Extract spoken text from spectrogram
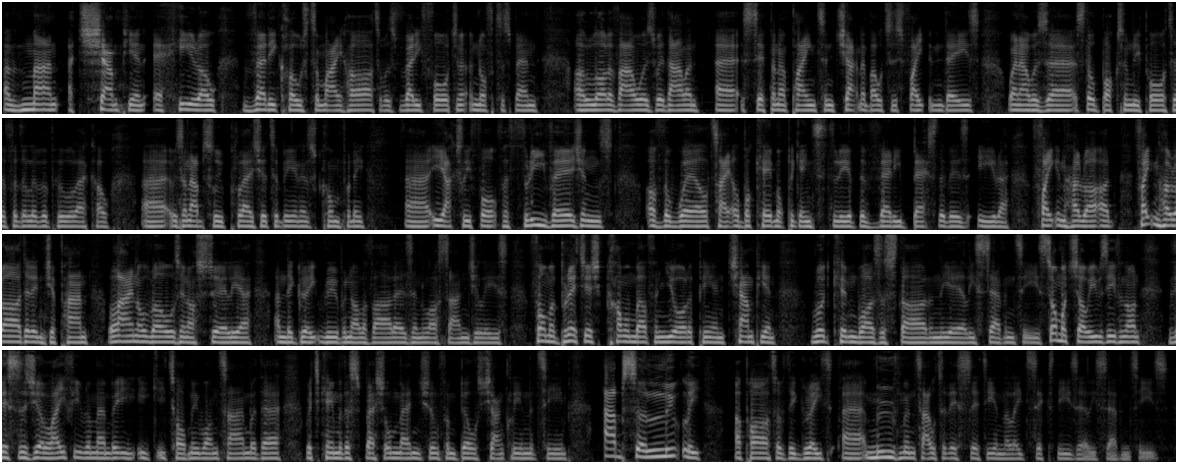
A man, a champion, a hero, very close to my heart. I was very fortunate enough to spend a lot of hours with Alan, uh, sipping a pint and chatting about his fighting days when I was uh, still boxing reporter for the Liverpool Echo. Uh, it was an absolute pleasure to be in his company. Uh, he actually fought for three versions of the world title, but came up against three of the very best of his era, fighting Harada, fighting Harada in Japan, Lionel Rose in Australia, and the great Ruben Olivares in Los Angeles. Former British, Commonwealth, and European champion, Rudkin was a star in the early 70s. So much so, he was even on This Is Your Life. He remember he, he, he told me one time with uh, which came with a special mention from Bill Shankly and the team. Absolutely a part of the great uh, movement out of this city in the late 60s, early 70s.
